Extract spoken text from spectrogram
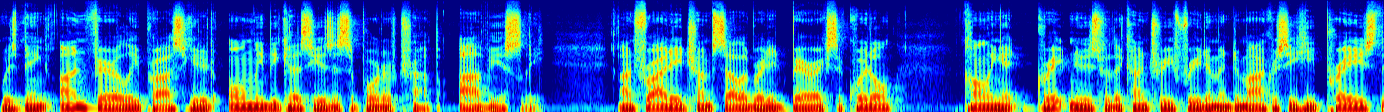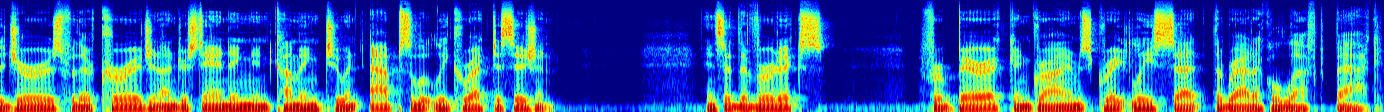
was being unfairly prosecuted only because he is a supporter of Trump, obviously. On Friday, Trump celebrated Barrack's acquittal, calling it great news for the country, freedom, and democracy. He praised the jurors for their courage and understanding in coming to an absolutely correct decision and said the verdicts for Barrack and Grimes greatly set the radical left back.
